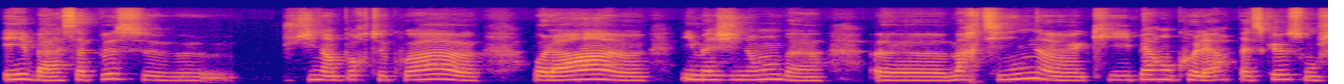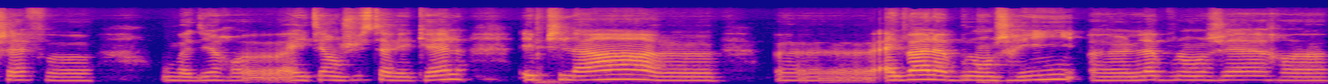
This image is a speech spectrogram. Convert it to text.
et bah, ça peut se je dis n'importe quoi, voilà, imaginons bah, Martine qui perd en colère parce que son chef, on va dire, euh, a été injuste avec elle. Et puis là, euh, euh, elle va à la boulangerie, la boulangère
